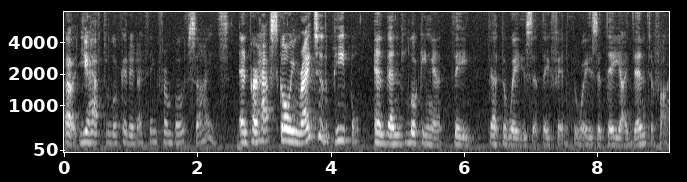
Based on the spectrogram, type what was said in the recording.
Uh, you have to look at it, I think, from both sides, and perhaps going right to the people, and then looking at the at the ways that they fit, the ways that they identify,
